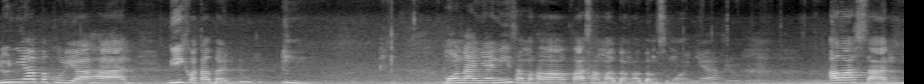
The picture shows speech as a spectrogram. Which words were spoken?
dunia perkuliahan di kota Bandung. Mau nanya nih sama kakak-kakak sama abang-abang semuanya. Alasan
